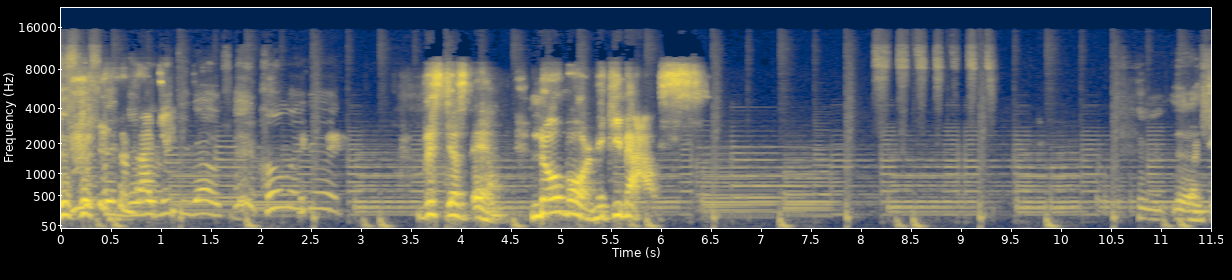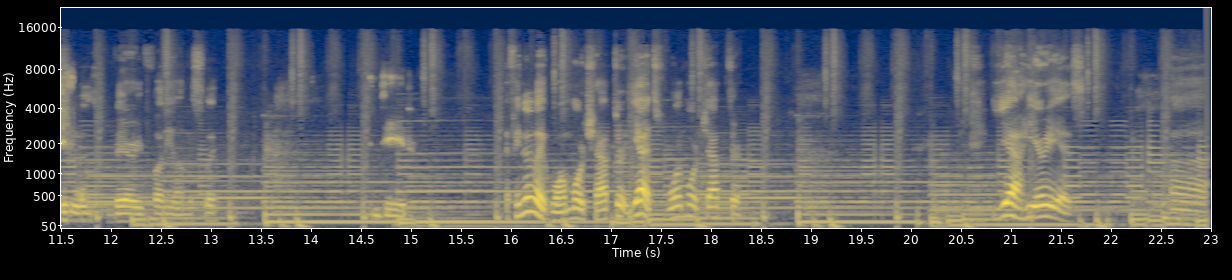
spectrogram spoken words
This just in, no more Mickey Mouse. Oh my god. This just in. No more Mickey Mouse. Yeah, actually, it's very funny, honestly. Indeed. I think there's like one more chapter. Yeah, it's one more chapter. Yeah, here he is. Uh,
